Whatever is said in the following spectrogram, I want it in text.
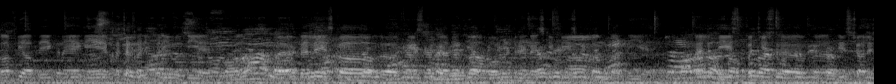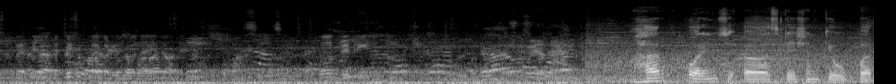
काफ़ी आप देख रहे हैं कि ये खचा खरी भरी होती है पहले इसका फ़ीस भी ज़्यादा दिया गवर्नमेंट ने इसकी फ़ीस भी कम कर दी है पहले तीस पच्चीस तीस चालीस रुपये थे पच्चीस रुपये का है बहुत बेहतरीन। हर ऑरेंज स्टेशन के ऊपर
